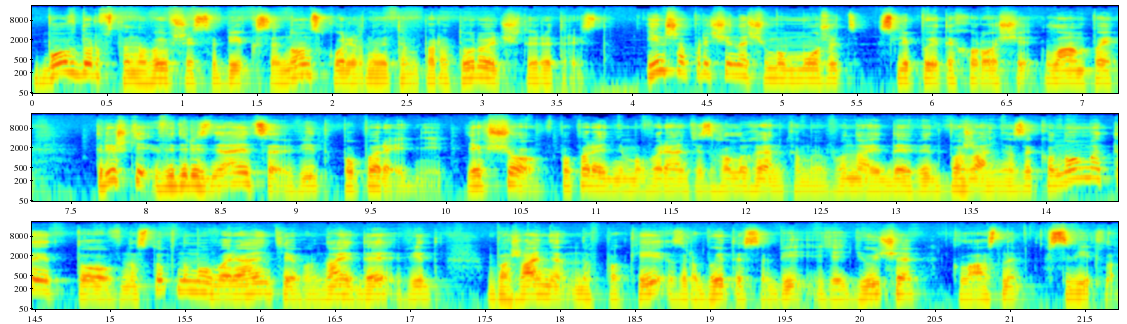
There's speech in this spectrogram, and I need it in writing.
бовдур, встановивши собі ксенон з колірною температурою 4300. Інша причина, чому можуть сліпити хороші лампи трішки відрізняється від попередньої. Якщо в попередньому варіанті з галогенками вона йде від бажання зекономити, то в наступному варіанті вона йде від бажання навпаки зробити собі ядюче класне світло.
